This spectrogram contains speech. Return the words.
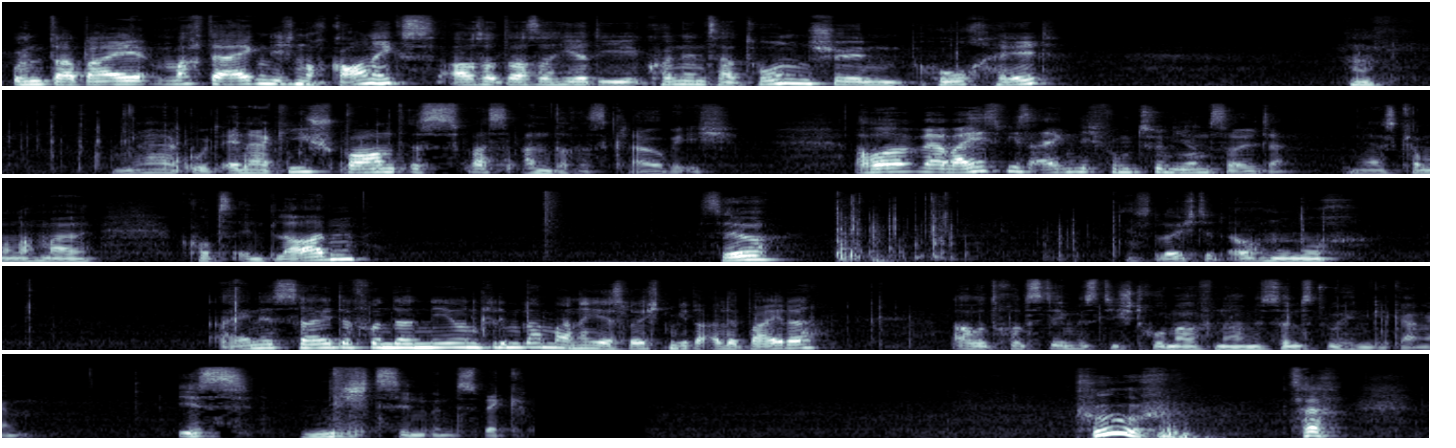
Und dabei macht er eigentlich noch gar nichts, außer dass er hier die Kondensatoren schön hoch hält. Hm. Na gut, energiesparend ist was anderes, glaube ich. Aber wer weiß, wie es eigentlich funktionieren sollte. Ja, das kann man nochmal kurz entladen. So. Es leuchtet auch nur noch eine Seite von der Neon-Klimmlampe. Ne, jetzt leuchten wieder alle beide. Aber trotzdem ist die Stromaufnahme sonst wohin gegangen. Ist nicht Sinn und Zweck. Puh,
